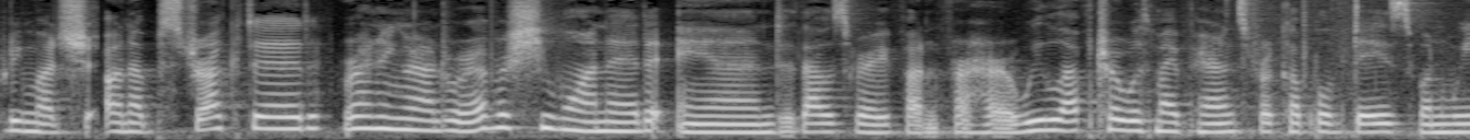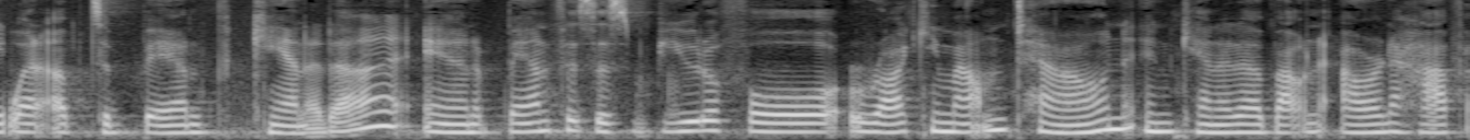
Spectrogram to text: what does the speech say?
pretty much unobstructed, running around wherever she wanted, and that was very fun for her. We left her with my parents for a couple of days when we went up to Banff, Canada, and Banff is this beautiful Rocky Mountain town in Canada, about an hour and a half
